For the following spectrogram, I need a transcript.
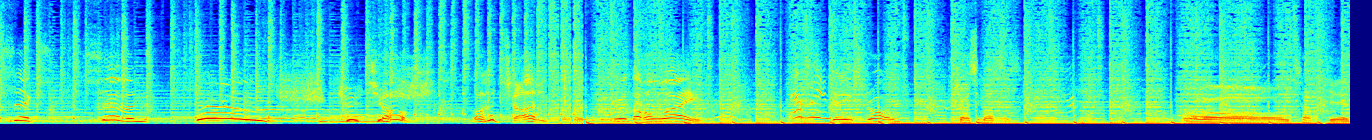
six, seven. Woo! Good job. Well done. You went the whole way. Getting strong. Show us your muscles. Oh, tough kid.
